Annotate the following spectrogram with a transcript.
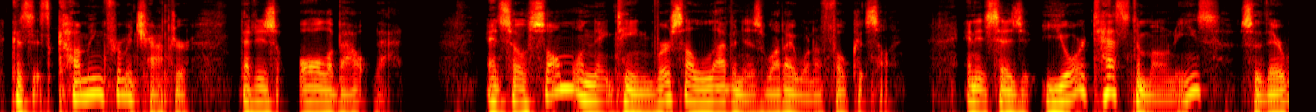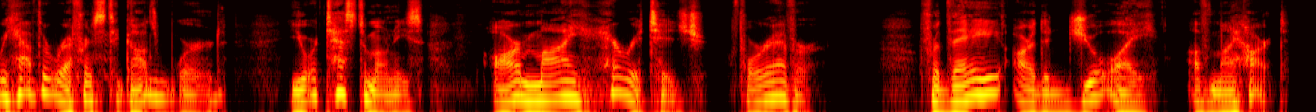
because it's coming from a chapter that is all about that. And so Psalm 119, verse 11 is what I want to focus on. And it says, Your testimonies, so there we have the reference to God's Word, your testimonies are my heritage forever, for they are the joy of my heart.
